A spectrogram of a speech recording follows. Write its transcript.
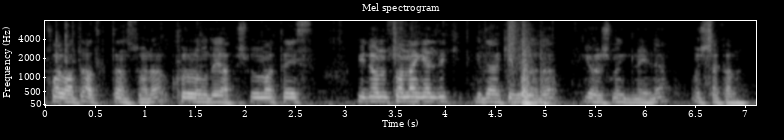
formatı attıktan sonra kurulumu da yapmış bulunmaktayız. Videonun sonuna geldik. Bir dahaki videoda görüşmek dileğiyle. Hoşçakalın.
